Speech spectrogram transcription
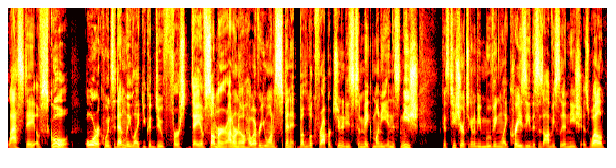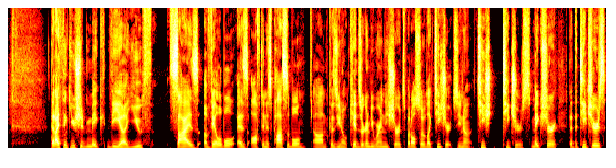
last day of school, or coincidentally, like you could do first day of summer. I don't know, however you want to spin it, but look for opportunities to make money in this niche because t shirts are going to be moving like crazy. This is obviously a niche as well that I think you should make the uh, youth size available as often as possible because um, you know kids are going to be wearing these shirts but also like t-shirts you know t- teachers. Make sure that the teachers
